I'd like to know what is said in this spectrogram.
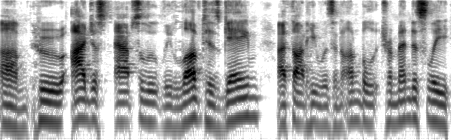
um, who I just absolutely loved his game. I thought he was an unbel- tremendously,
